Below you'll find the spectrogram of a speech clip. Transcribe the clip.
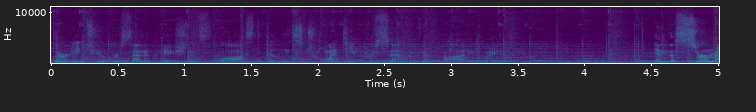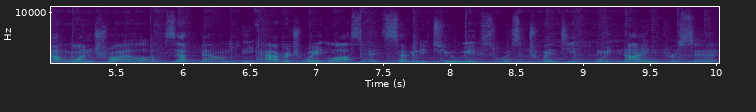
32% of patients lost at least 20% of their body weight. In the SURMOUNT-1 trial of Zepbound, the average weight loss at 72 weeks was 20.9%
